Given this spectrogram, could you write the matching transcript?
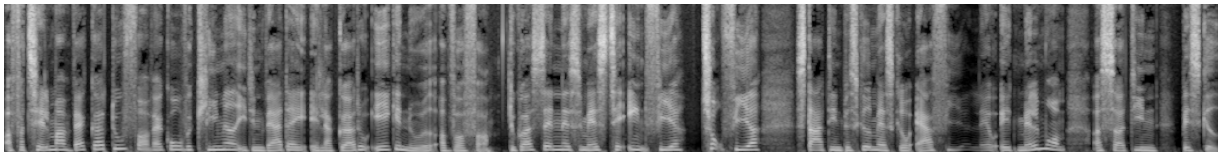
og fortælle mig, hvad gør du for at være god ved klimaet i din hverdag, eller gør du ikke noget, og hvorfor? Du kan også sende en sms til 1424. Start din besked med at skrive R4 lav et mellemrum, og så din besked.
